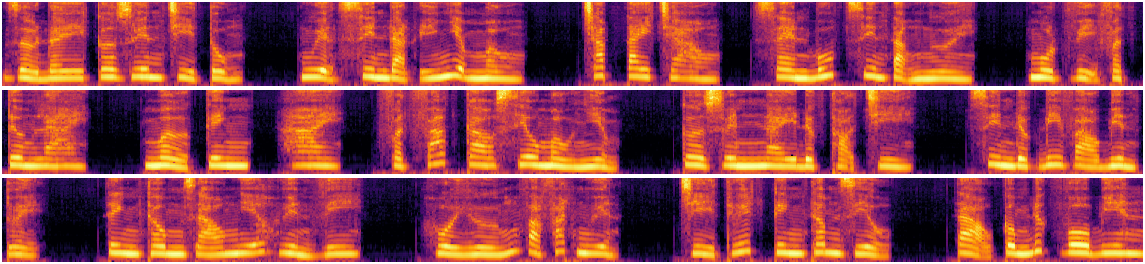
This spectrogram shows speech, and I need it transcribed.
giờ đây cơ duyên chỉ tụng, nguyện xin đạt ý nhiệm màu, chắp tay chào, sen búp xin tặng người, một vị Phật tương lai, mở kinh, hai, Phật Pháp cao siêu màu nhiệm, cơ duyên này được thọ trì, xin được đi vào biển tuệ, tinh thông giáo nghĩa huyền vi, hồi hướng và phát nguyện, trì thuyết kinh thâm diệu, tạo công đức vô biên,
